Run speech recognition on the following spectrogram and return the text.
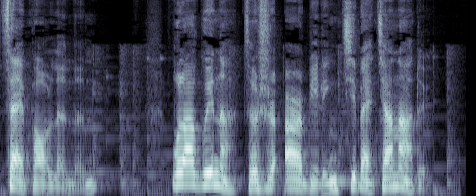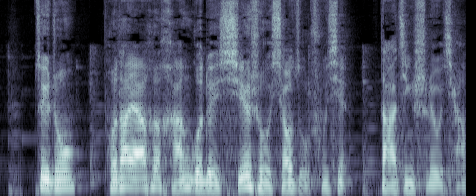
再爆冷门；乌拉圭呢，则是二比零击败加纳队，最终葡萄牙和韩国队携手小组出线，打进十六强。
